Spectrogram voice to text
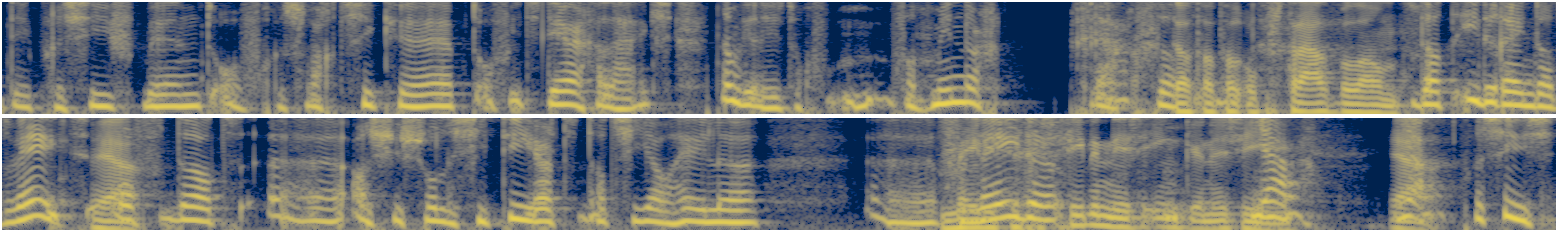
depressief bent of geslachtsziekte hebt of iets dergelijks, dan wil je toch wat minder graag dat, Dat dat op straat belandt. dat iedereen dat weet. Ja. Of dat eh, als je solliciteert, dat ze jouw hele verleden. geschiedenis in kunnen zien. Ja, Ja. ja. precies.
